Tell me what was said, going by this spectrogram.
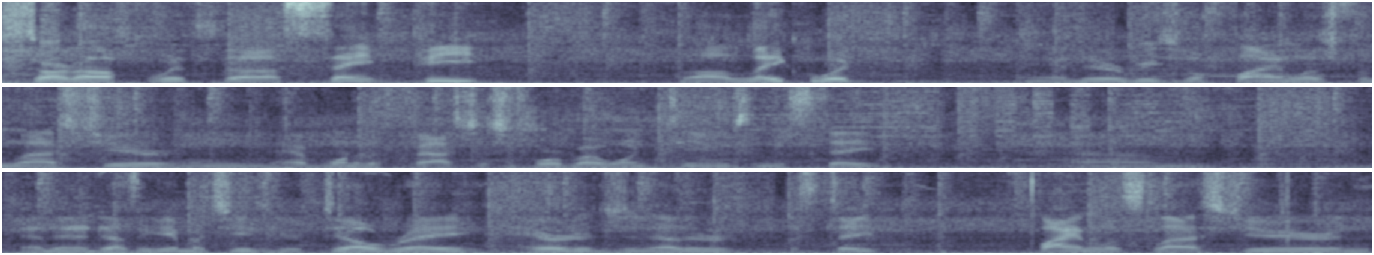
Start off with uh, St. Pete uh, Lakewood, and they're a regional finalist from last year and have one of the fastest 4x1 teams in the state. Um, and then it doesn't get much easier. Delray, Heritage, another state finalists last year, and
